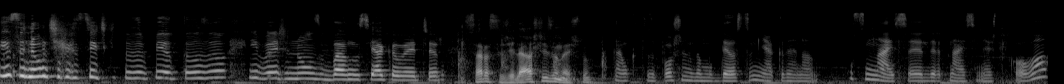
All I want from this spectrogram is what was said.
И се научиха всичките да пият узо и беше много забавно всяка вечер. Сара, съжаляваш ли за нещо? Там като започнах да моделствам някъде на 18-19 нещо такова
